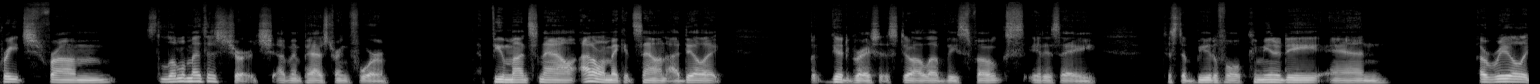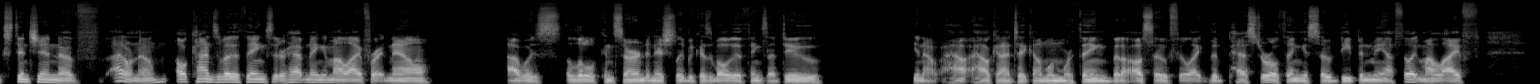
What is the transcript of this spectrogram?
Preach from Little Methodist Church. I've been pastoring for a few months now. I don't want to make it sound idyllic, but good gracious, do I love these folks. It is a just a beautiful community and a real extension of I don't know, all kinds of other things that are happening in my life right now. I was a little concerned initially because of all the things I do. You know, how how can I take on one more thing? But I also feel like the pastoral thing is so deep in me. I feel like my life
